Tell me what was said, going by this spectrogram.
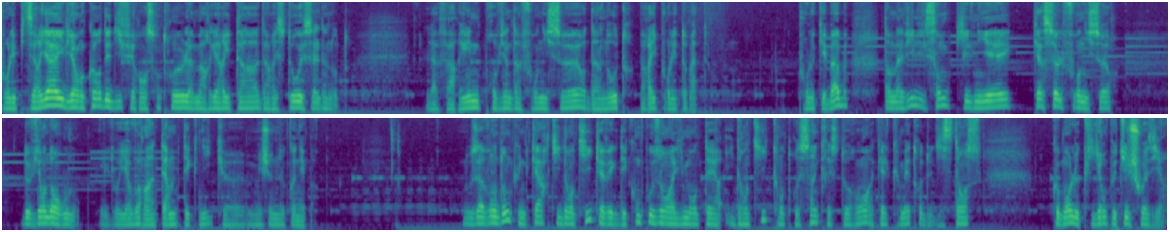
Pour les pizzerias, il y a encore des différences entre la margarita d'un resto et celle d'un autre. La farine provient d'un fournisseur, d'un autre, pareil pour les tomates. Pour le kebab, dans ma ville, il semble qu'il n'y ait qu'un seul fournisseur de viande en rouleau. Il doit y avoir un terme technique, euh, mais je ne le connais pas. Nous avons donc une carte identique avec des composants alimentaires identiques entre cinq restaurants à quelques mètres de distance. Comment le client peut-il choisir?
